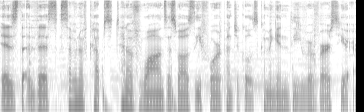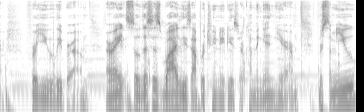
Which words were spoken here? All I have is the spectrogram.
is that this seven of cups ten of wands as well as the four of pentacles coming in the reverse here for you, Libra. All right, so this is why these opportunities are coming in here. For some of you,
